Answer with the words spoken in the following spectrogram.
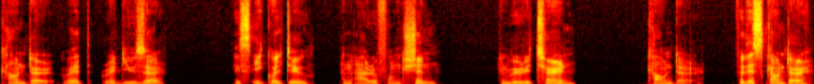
counter with reducer is equal to an arrow function, and we return counter. For this counter,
